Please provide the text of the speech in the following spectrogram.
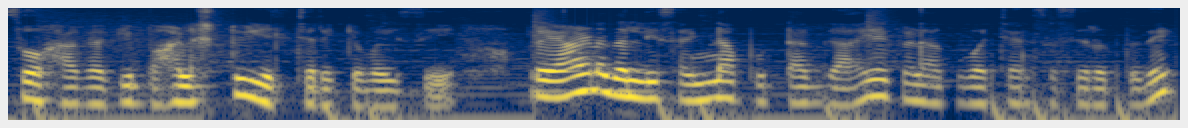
ಸೊ, ಹಾಗಾಗಿ ಬಹಳಷ್ಟು ಎಚ್ಚರಿಕೆ ವಹಿಸಿ. ಪ್ರಯಾಣದಲ್ಲಿ ಸಣ್ಣ ಪುಟ್ಟ ಗಾಯಗಳಾಗುವ ಚಾನ್ಸಸ್ ಇರುತ್ತದೆ.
